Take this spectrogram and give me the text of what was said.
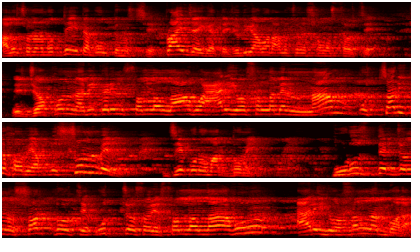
আলোচনার মধ্যে এটা বলতে হচ্ছে, প্রায় জায়গাতে, যদিও আমার আলোচনার সমস্যা হচ্ছে যে যখন নবী করিম সাল্লাহ আলী আসাল্লামের নাম উচ্চারিত হবে, আপনি শুনবেন যে কোনো মাধ্যমে। পুরুষদের জন্য শর্ত হচ্ছে উচ্চ স্বরে সাল্লাহ আলী ওয়াসাল্লাম বলা।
